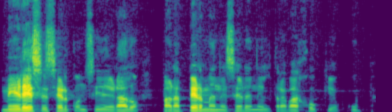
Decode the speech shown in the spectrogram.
merece ser considerado para permanecer en el trabajo que ocupa.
